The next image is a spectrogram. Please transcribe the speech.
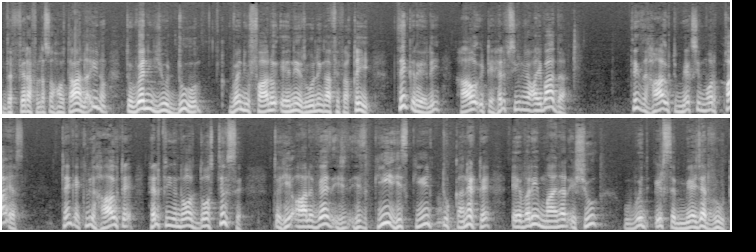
the fear of Allah subhanahu wa ta'ala, you know. So when you do when you follow any ruling of a faqih, think really how it helps you in your ibadah. Think how it makes you more pious. think actually how it helps you in all those things. So he always is keen he's keen to connect every minor issue with its major root,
